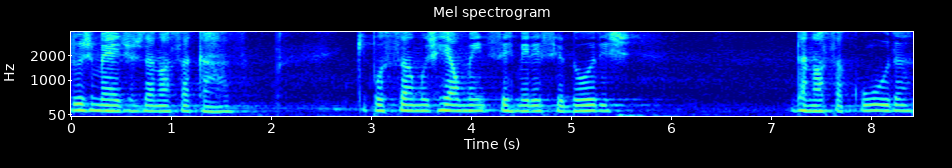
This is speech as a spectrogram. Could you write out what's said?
dos médios da nossa casa. Que possamos realmente ser merecedores da nossa cura,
